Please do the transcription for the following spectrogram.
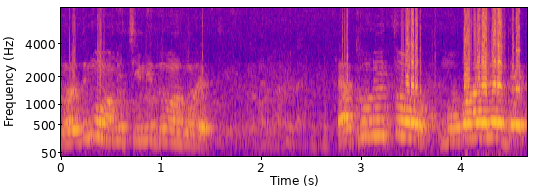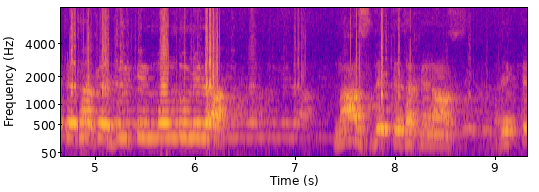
করে দিব আমি চিনি তোমার করে এখনই তো মোবাইলে দেখতে থাকে দুই তিন বন্ধু মিলা। নাচ দেখতে থাকে, নাচ। দেখতে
